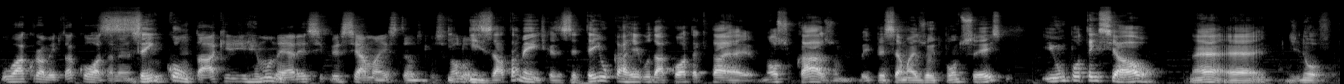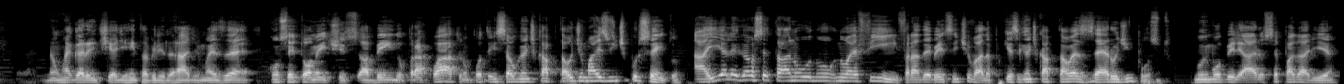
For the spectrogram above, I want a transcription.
o acruamento da cota, né? Sem, sem contar que ele remunera esse PCA mais tanto que você falou. Exatamente. Quer dizer, você tem o carrego da cota que está, no nosso caso, IPCA mais 8,6 e um potencial, né? É, de novo, não é garantia de rentabilidade, mas é conceitualmente abendo para 4, um potencial ganho de capital de mais 20%. Aí é legal você estar tá no, no, no FI, Infra, bem incentivada, porque esse ganho de capital é zero de imposto. No imobiliário você pagaria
